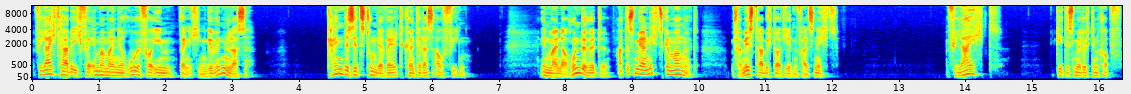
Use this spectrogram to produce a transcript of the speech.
Vielleicht habe ich für immer meine Ruhe vor ihm, wenn ich ihn gewinnen lasse. Kein Besitztum der Welt könnte das aufwiegen. In meiner Hundehütte hat es mir an nichts gemangelt. Vermisst habe ich dort jedenfalls nichts. Vielleicht, geht es mir durch den Kopf,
